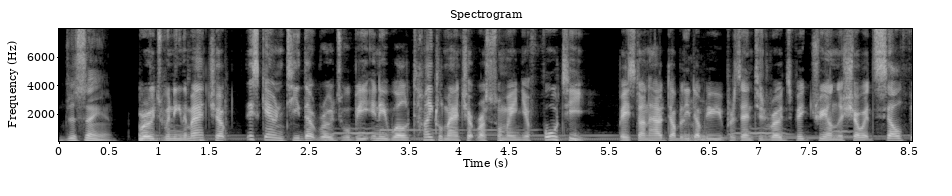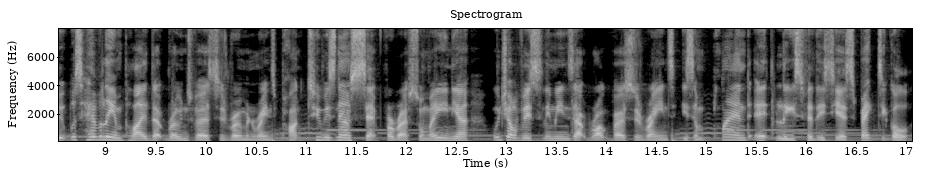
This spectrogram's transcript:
I'm just saying. Rhodes winning the matchup, this guaranteed that Rhodes will be in a world title match at WrestleMania 40. Based on how WWE presented Rhodes' victory on the show itself, it was heavily implied that Rhodes vs. Roman Reigns Part 2 is now set for WrestleMania, which obviously means that Rock vs. Reigns isn't planned, at least for this year's spectacle.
